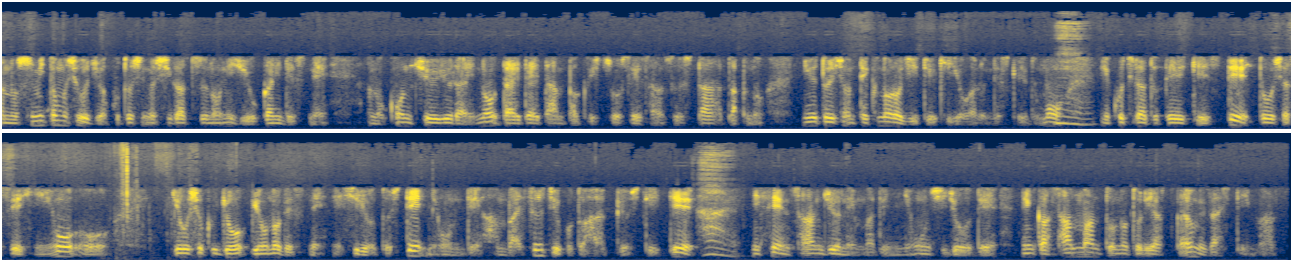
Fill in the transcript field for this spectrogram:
あの住友商事は今年の4月の24日にですねあの昆虫由来の代替タンパク質を生産するスタートアップのニュートリションテクノロジーという企業があるんですけれども、えー、こちらと提携して当社製品を養殖業業のですね飼料として日本で販売するということを発表していて、はい、2030年までに日本市場で年間3万トンの取り扱いを目指しています。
